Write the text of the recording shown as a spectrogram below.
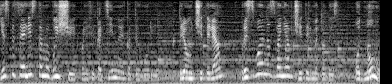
є спеціалістами вищої кваліфікаційної категорії. Трьом вчителям присвоєно звання вчитель-методист, одному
